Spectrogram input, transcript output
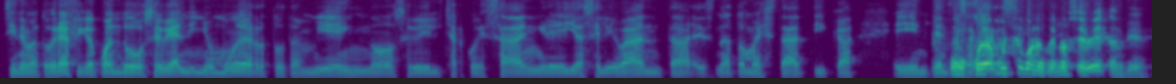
cinematográfica, cuando se ve al niño muerto también, ¿no? Se ve el charco de sangre, ella se levanta, es una toma estática, e intenta... juega mucho con lo que no se ve también.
